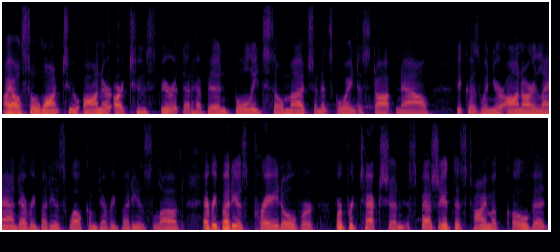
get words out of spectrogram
I also want to honor our two spirit that have been bullied so much, and it's going to stop now because when you're on our land, everybody is welcomed, everybody is loved, everybody is prayed over for protection, especially at this time of COVID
